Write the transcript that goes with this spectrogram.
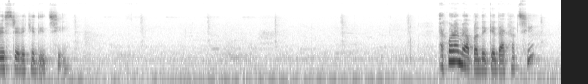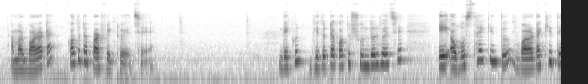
রেস্টে রেখে দিচ্ছি। এখন আমি আপনাদেরকে দেখাচ্ছি আমার বড়াটা কতটা পারফেক্ট হয়েছে। দেখুন, ভেতরটা কত সুন্দর হয়েছে। এই অবস্থায় কিন্তু বড়াটা খেতে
